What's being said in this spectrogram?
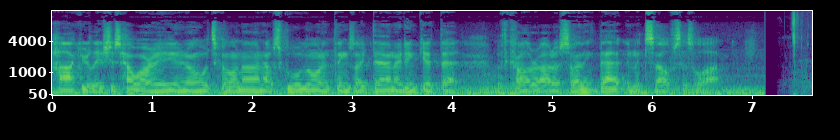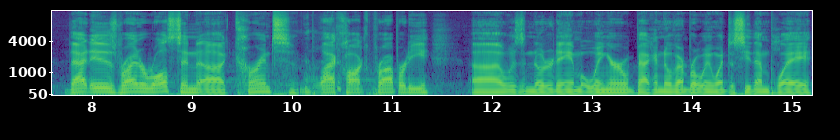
hockey related. It's just how are you, you know, what's going on, how's school going, and things like that. And I didn't get that with Colorado, so I think that in itself says a lot. That is Ryder Rolston, uh, current Blackhawk property. Uh, was a Notre Dame winger back in November when we went to see them play.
